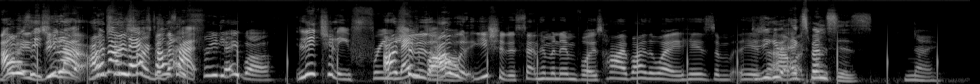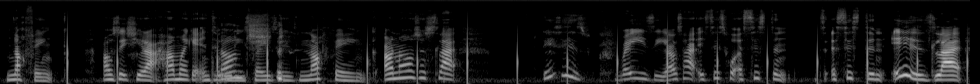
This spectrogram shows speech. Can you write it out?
I was is- you literally know like- I'm when so I sorry, left, but I was that is like- free labor. literally free I labor. I would. You should have sent him an invoice. Hi, by the way, here's some. Here's Did you give much expenses? No, nothing. I was literally like, how am I getting to all these places? nothing. And I was just like, this is crazy. I was like, is this what assistant assistant is like?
